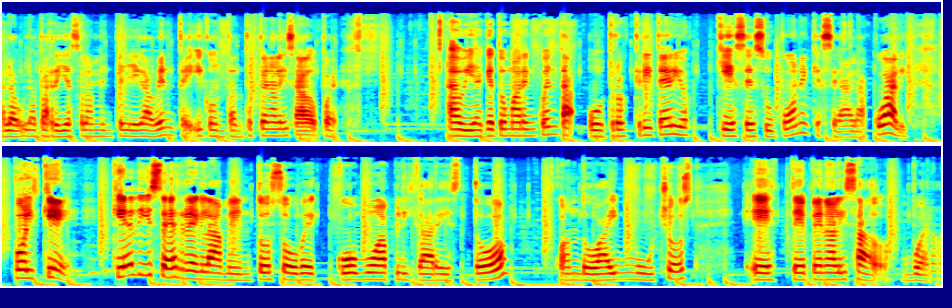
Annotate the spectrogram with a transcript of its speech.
La, la parrilla solamente llega a 20 y con tantos penalizados, pues había que tomar en cuenta otros criterios que se supone que sea la quali. ¿Por qué? ¿Qué dice el reglamento sobre cómo aplicar esto cuando hay muchos este, penalizados? Bueno,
